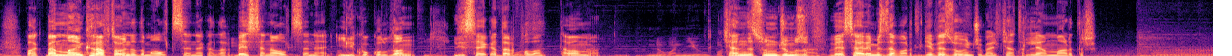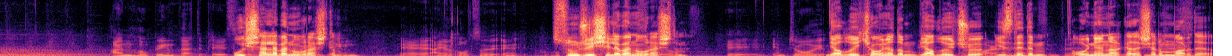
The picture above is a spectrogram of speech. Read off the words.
Bak ben Minecraft oynadım 6 sene kadar. 5 sene 6 sene. İlkokuldan liseye kadar falan. Tamam mı? Kendi sunucumuz vesairemiz de vardı. Geveze oyuncu belki hatırlayan vardır. Bu işlerle ben uğraştım. Sunucu işiyle ben uğraştım. Diablo 2 oynadım. Diablo 3'ü izledim. Oynayan arkadaşlarım vardı.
